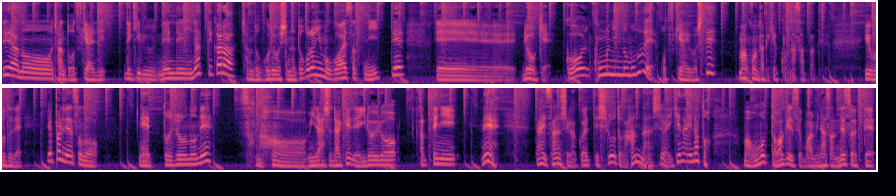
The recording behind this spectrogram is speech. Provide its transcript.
で、あの、ちゃんとお付き合いでできる年齢になってから、ちゃんとご両親のところにもご挨拶に行って、えー、両家ご公認のもとでお付き合いをして、まあ、この度結婚なさったといういうことでやっぱりねそのネット上のねその見出しだけでいろいろ勝手にね第三者がこうやって素人が判断してはいけないなと、まあ、思ったわけですよ。まあ皆さんねそうやって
